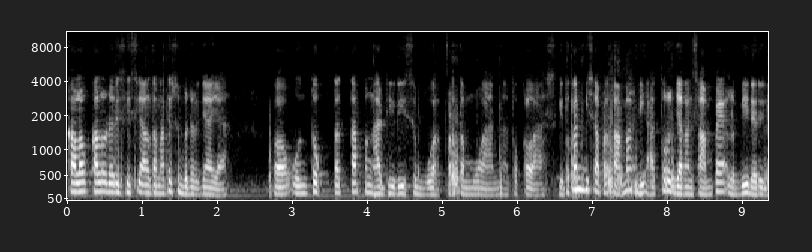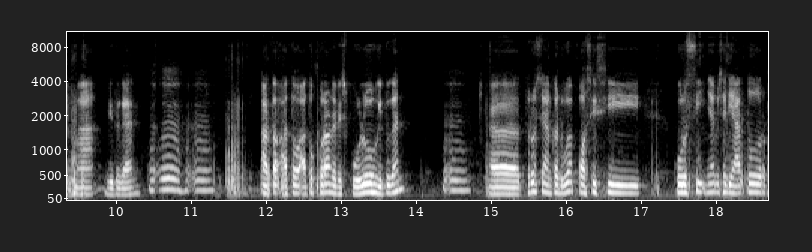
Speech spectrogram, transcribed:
kalau kalau dari sisi alternatif sebenarnya ya uh, untuk tetap menghadiri sebuah pertemuan atau kelas. Gitu kan bisa pertama diatur jangan sampai lebih dari lima gitu kan? Mm -mm. atau atau atau kurang dari 10 gitu kan? Mm. Uh, terus yang kedua posisi kursinya bisa diatur.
